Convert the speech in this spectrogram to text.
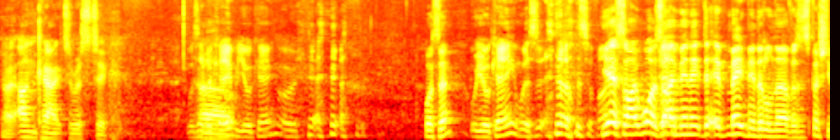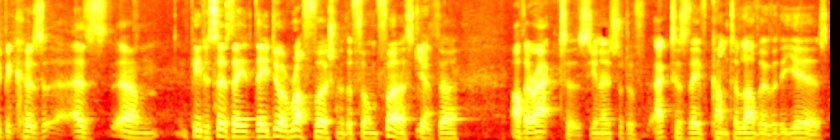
very uncharacteristic. Was that okay? Uh, Were you okay? Or What's that? were you okay? Was it, was it fine? Yes, I was. Yeah. I mean, it, it made me a little nervous, especially because, uh, as um, Peter says, they, they do a rough version of the film first Yeah. with uh, other actors, you know, sort of actors they've come to love over the years.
